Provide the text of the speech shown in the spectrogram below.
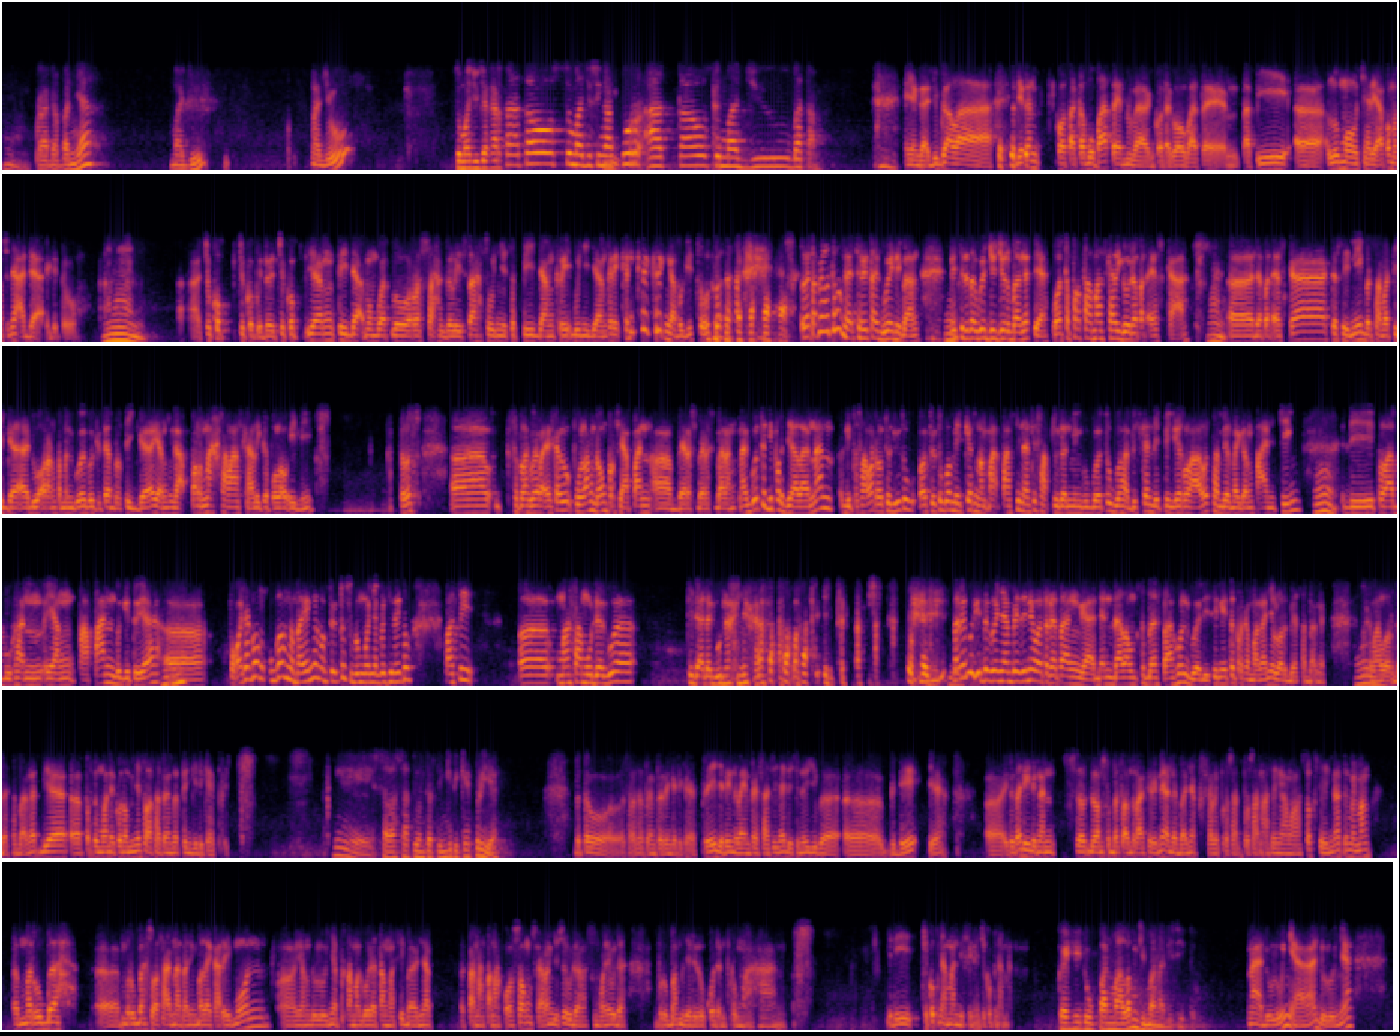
Hmm, peradabannya maju, Maju? Semaju Jakarta atau semaju Singapura atau semaju Batam? Ya enggak juga lah. Dia kan kota kabupaten, Bang, kota kabupaten. Tapi eh, lu mau cari apa maksudnya ada gitu. Hmm, cukup cukup itu. Cukup yang tidak membuat lo resah gelisah sunyi sepi jangkrik bunyi jangkrik. Krik krik krik nggak begitu. Lah, tapi lo tau nggak cerita gue nih bang? Ini cerita gue jujur banget ya. Waktu pertama sekali gue dapat SK hmm. eh, dapat SK ke sini bersama tiga dua orang teman gue gue kita bertiga yang nggak pernah sama sekali ke pulau ini terus eh, setelah gue dapat SK gue pulang dong persiapan eh, beres-beres barang nah gue tuh di perjalanan di pesawat waktu itu waktu itu gue mikir "Nama- pasti nanti Sabtu dan Minggu gue tuh gue habiskan di pinggir laut sambil megang pancing Hmm. di pelabuhan yang papan begitu ya. Eh, pokoknya gue gue ngebayangin waktu itu sebelum gue nyampe sini tuh pasti eh, masa muda gue tidak ada gunanya waktu itu. Tapi begitu gue nyampe sini wah ternyata enggak dan dalam 11 tahun gue di sini itu perkembangannya luar biasa banget. Hmm. Perkembangan luar biasa banget dia eh, pertumbuhan ekonominya salah satu yang tertinggi di Kepri. Oke, salah satu yang tertinggi di Kepri ya? Betul, salah satu yang tertinggi di Kepri. Jadi nilai investasinya di sini juga eh, gede ya. Eh, itu tadi dengan dalam 11 tahun terakhir ini ada banyak sekali perusahaan-perusahaan asing yang masuk sehingga itu memang merubah eh, merubah suasana Tanjung Balai Karimun eh, yang dulunya pertama gue datang masih banyak tanah-tanah kosong sekarang justru udah semuanya udah berubah menjadi ruko dan perumahan. Jadi cukup nyaman di sini, cukup nyaman. Kehidupan malam gimana di situ? Nah dulunya, dulunya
